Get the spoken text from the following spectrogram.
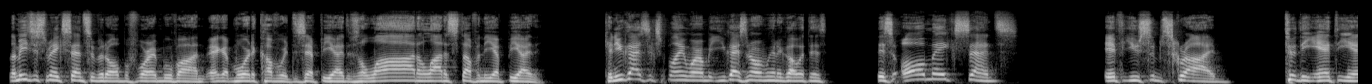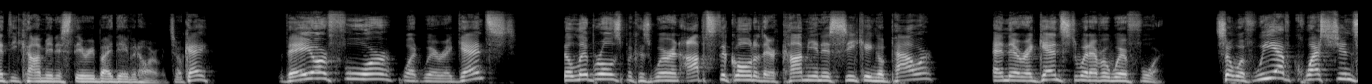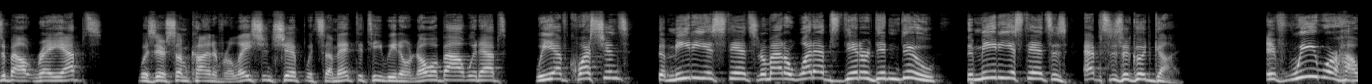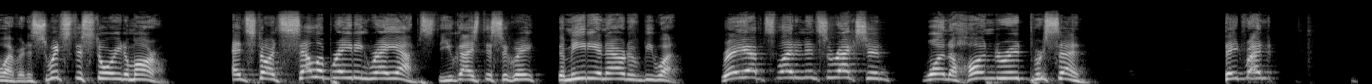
let me just make sense of it all before I move on. I got more to cover with this FBI. There's a lot, a lot of stuff in the FBI. Can you guys explain where I'm? You guys know where I'm going to go with this. This all makes sense if you subscribe to the anti-anti communist theory by David Horowitz. Okay, they are for what we're against the liberals because we're an obstacle to their communist seeking of power, and they're against whatever we're for. So if we have questions about Ray Epps, was there some kind of relationship with some entity we don't know about with Epps? We have questions. The media stance, no matter what Epps did or didn't do, the media stance is Epps is a good guy. If we were, however, to switch the story tomorrow and start celebrating Ray Epps, do you guys disagree? The media narrative would be what? Ray Epps led an insurrection 100%. They'd run,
